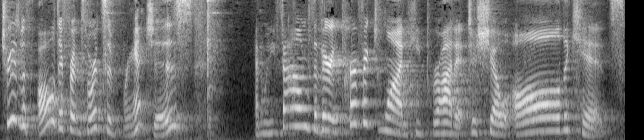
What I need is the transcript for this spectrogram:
trees with all different sorts of branches. And when he found the very perfect one, he brought it to show all the kids.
